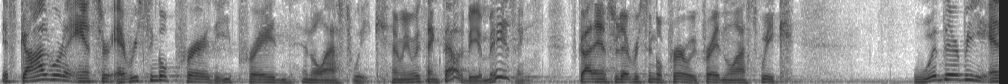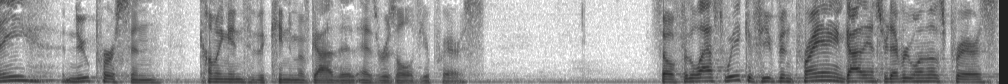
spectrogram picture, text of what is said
If God were to answer every single prayer that you prayed in the last week, I mean, we think that would be amazing. If God answered every single prayer we prayed in the last week, would there be any new person coming into the kingdom of God as a result of your prayers? So, for the last week, if you've been praying and God answered every one of those prayers,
